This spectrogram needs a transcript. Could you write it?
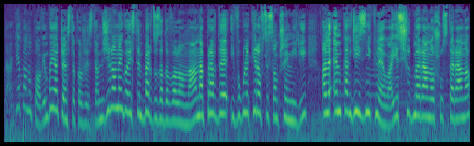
Tak, ja panu powiem, bo ja często korzystam. Z zielonego jestem bardzo zadowolona, naprawdę i w ogóle kierowcy są przemili, ale MK gdzieś zniknęła. Jest 7 rano, 6 rano,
